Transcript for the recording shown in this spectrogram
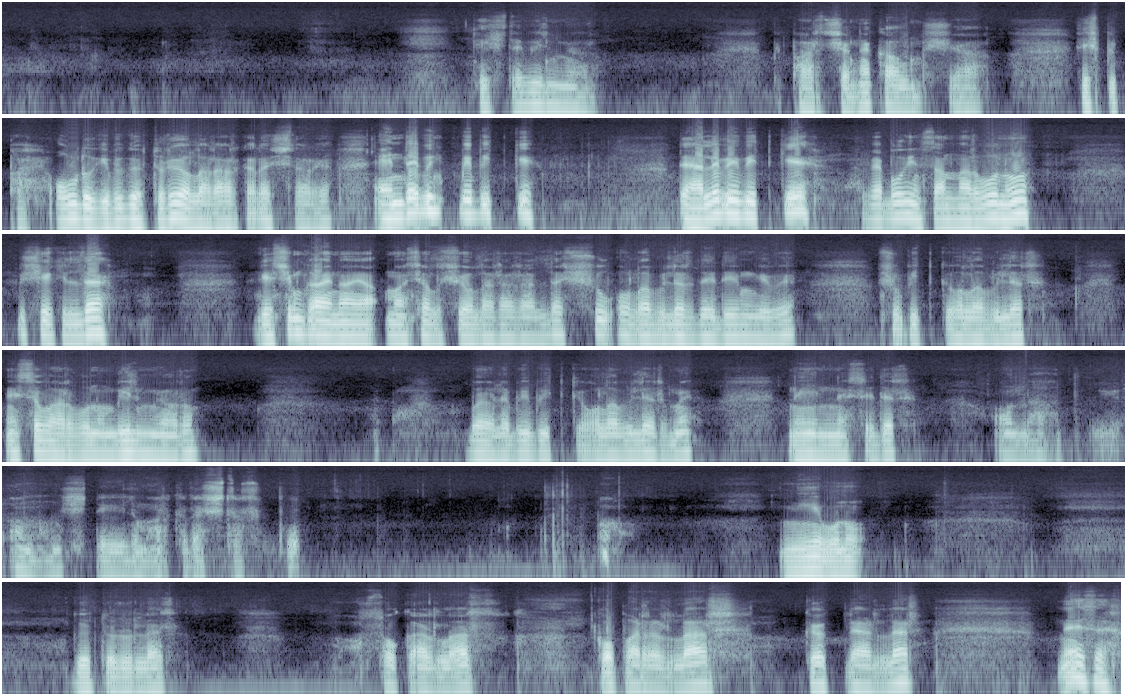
Hiç de bilmiyorum. Parça ne kalmış ya. Hiçbir olduğu gibi götürüyorlar arkadaşlar ya. Endemik bir bitki. Değerli bir bitki ve bu insanlar bunu bir şekilde geçim kaynağı yapmaya çalışıyorlar herhalde. Şu olabilir dediğim gibi. Şu bitki olabilir. Nesi var bunun bilmiyorum. Böyle bir bitki olabilir mi? Neyin nesidir? Onu da anlamış değilim arkadaşlar. Bu Niye bunu götürürler, sokarlar, koparırlar, köklerler. Neyse.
